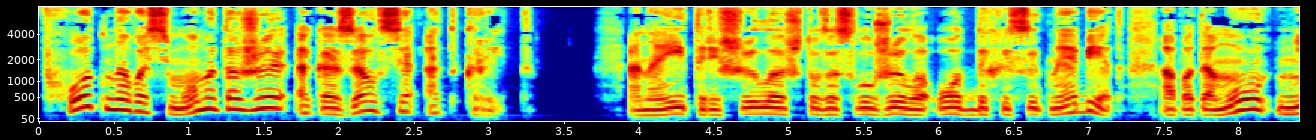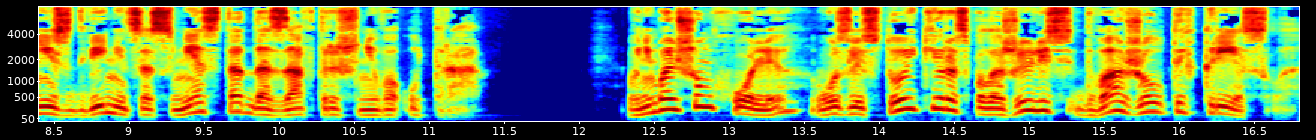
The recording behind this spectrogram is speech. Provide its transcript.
Вход на восьмом этаже оказался открыт. Анаит решила, что заслужила отдых и сытный обед, а потому не сдвинется с места до завтрашнего утра. В небольшом холле возле стойки расположились два желтых кресла.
